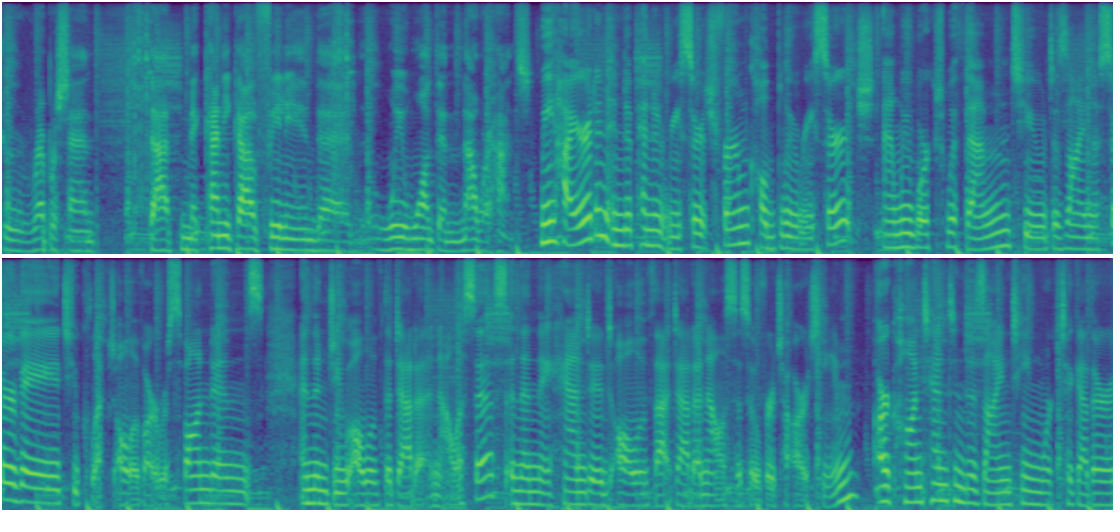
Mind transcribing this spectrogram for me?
to represent that mechanical feeling that we want in our hands. We hired an independent research firm called Blue Research, and we worked with them to design the survey, to collect all of our respondents, and then do all of the data analysis. And then they handed all of that data analysis over to our team. Our content and design team worked together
